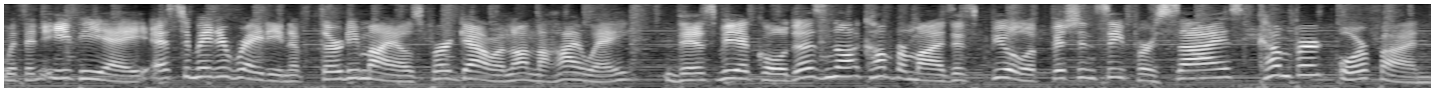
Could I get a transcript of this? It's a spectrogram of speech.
With an EPA estimated rating of 30 miles per gallon on the highway, this vehicle does not compromise its fuel efficiency for size, comfort, or fun.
